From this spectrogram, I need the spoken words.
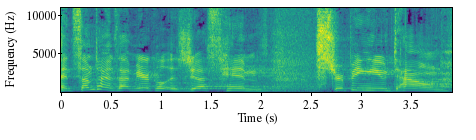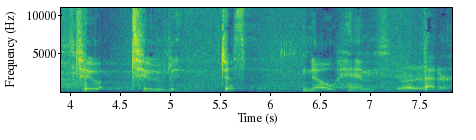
And sometimes that miracle is just him stripping you down to to just know him better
